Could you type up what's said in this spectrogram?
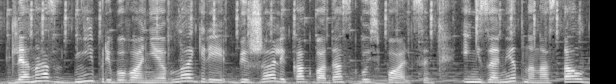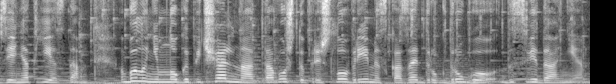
для нас дни пребывания в лагере бежали как вода сквозь пальцы, и незаметно настал день отъезда. Было немного печально от того, что пришло время сказать друг другу «до свидания».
